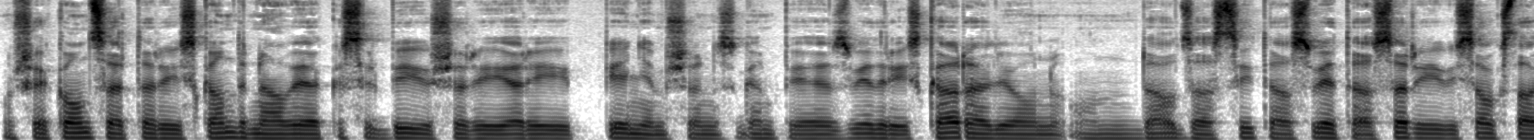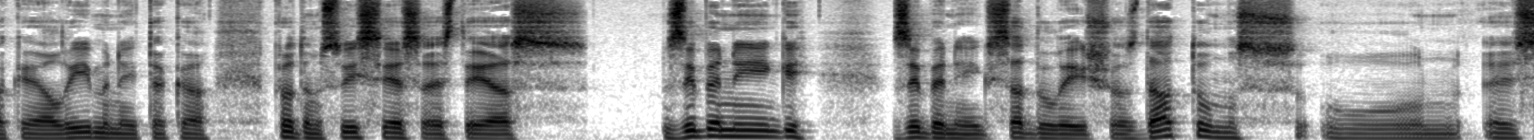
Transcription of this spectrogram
Un šie koncerti arī Skandināvijā, kas ir bijuši arī, arī pieņemšanas gan pie Zviedrijas karaļa un, un daudzās citās vietās, arī visaugstākajā līmenī. Kā, protams, visi iesaistījās zibenīgi, zibenīgi sadalīja šos datumus, un es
